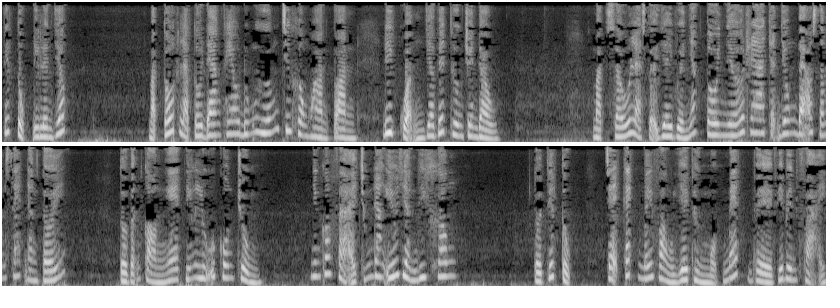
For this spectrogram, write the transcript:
tiếp tục đi lên dốc. Mà tốt là tôi đang theo đúng hướng chứ không hoàn toàn đi quẩn do vết thương trên đầu. Mặt xấu là sợi dây vừa nhắc tôi nhớ ra trận giông bão sấm sét đang tới. Tôi vẫn còn nghe tiếng lũ côn trùng, nhưng có phải chúng đang yếu dần đi không? Tôi tiếp tục chạy cách mấy vòng dây thừng một mét về phía bên phải,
